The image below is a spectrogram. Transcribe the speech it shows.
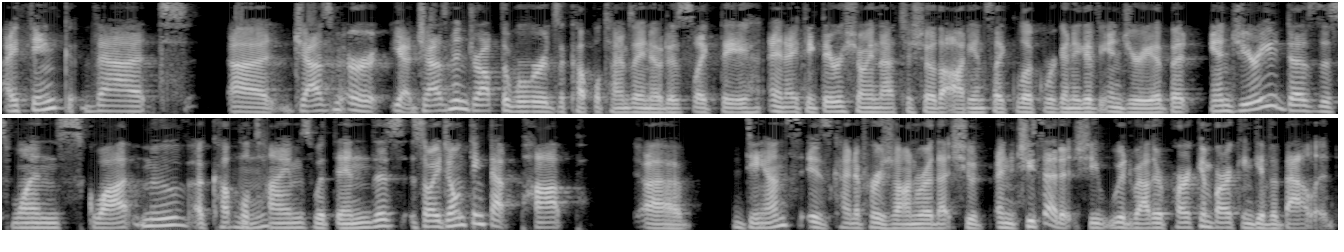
I think that uh Jasmine or yeah, Jasmine dropped the words a couple times I noticed like they and I think they were showing that to show the audience like look, we're going to give Angeria, but Angeria does this one squat move a couple Mhm. times within this. So I don't think that pop uh dance is kind of her genre that she would and she said it, she would rather park and bark and give a ballad.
